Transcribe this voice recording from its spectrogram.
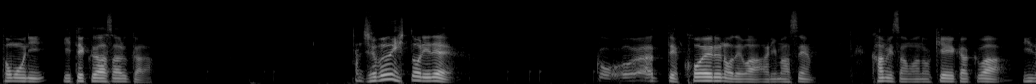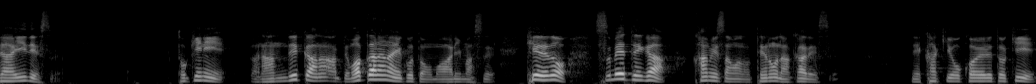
共にいてくださるから。自分一人でこうやって超えるのではありません。神様の計画は偉大です。時になんでかなってわからないこともあります。けれど全てが神様の手の中です。で柿を越える時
